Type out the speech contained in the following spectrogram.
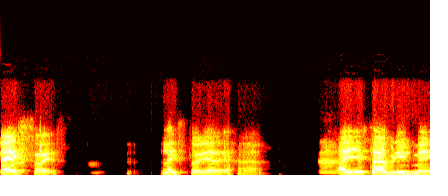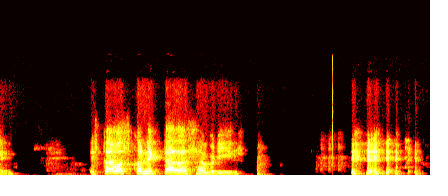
Ah, Eso es. Ah. La historia de... Ajá. Ah. Ahí está Abril. Me... Estamos conectadas, Abril.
